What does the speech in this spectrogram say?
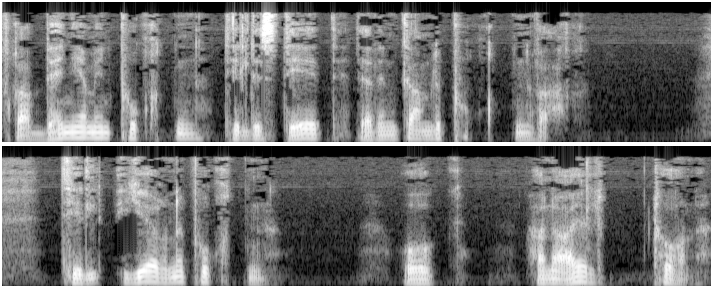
fra Benjaminporten til det sted der den gamle porten var, til hjørneporten og Hanael-tårnet,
